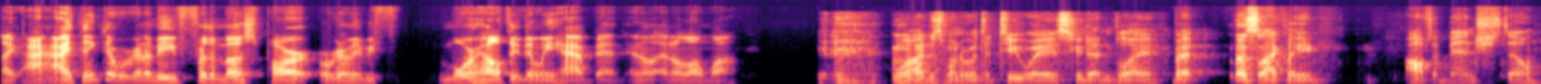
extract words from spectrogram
Like I, I think that we're going to be, for the most part, we're going to be more healthy than we have been in a, in a long while. Well, I just wonder what the two ways who doesn't play, but most likely off the bench still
